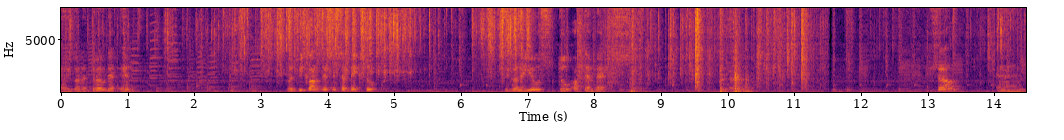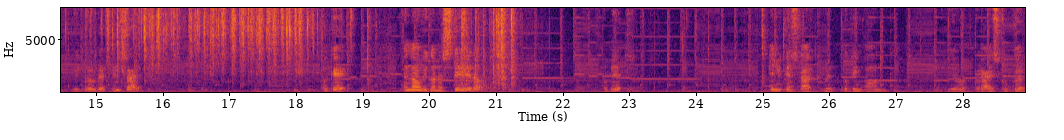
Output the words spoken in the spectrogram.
and we're gonna throw that in? But because this is a big soup we're gonna use two of them bags so and we throw that inside okay and now we're gonna stir it up. A bit and you can start with putting on your rice cooker.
